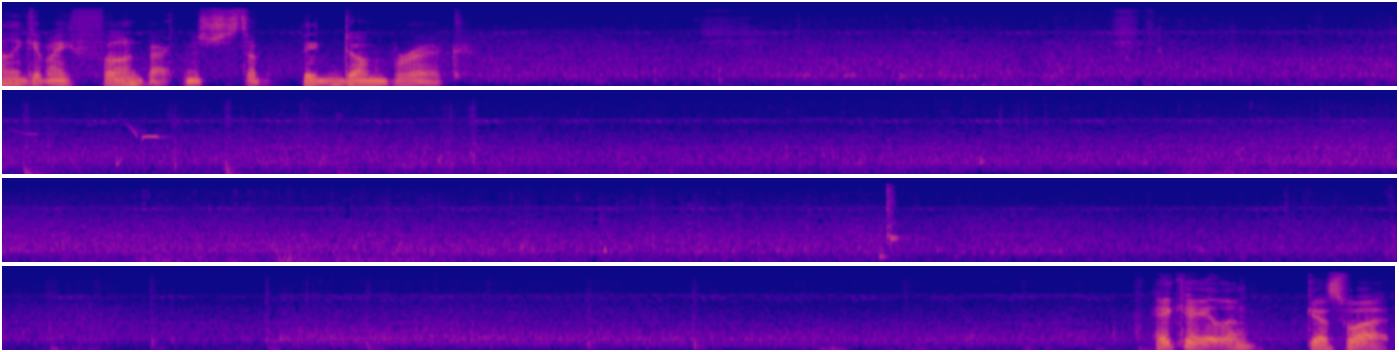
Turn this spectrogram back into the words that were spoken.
finally get my phone back and it's just a big dumb brick. Hey, Kaitlyn. Guess what?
